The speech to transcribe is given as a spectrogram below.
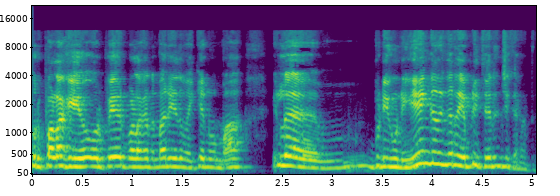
ஒரு பலகையோ ஒரு பேர் பலகை இந்த மாதிரி எதுவும் வைக்கணுமா? இல்லை இப்படி ஒன்று இயங்குதுங்கிறத எப்படி தெரிஞ்சுக்கிறது?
